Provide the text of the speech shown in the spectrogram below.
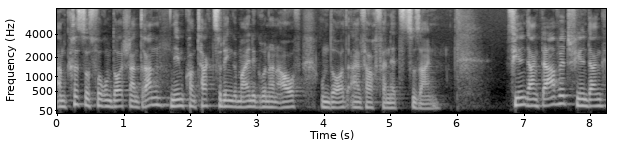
am Christusforum Deutschland dran, nehmt Kontakt zu den Gemeindegründern auf, um dort einfach vernetzt zu sein. Vielen Dank, David. Vielen Dank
